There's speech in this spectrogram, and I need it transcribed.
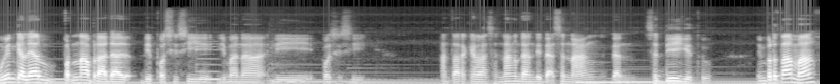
mungkin kalian pernah berada di posisi gimana di posisi antara kalian senang dan tidak senang dan sedih gitu. Yang pertama,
